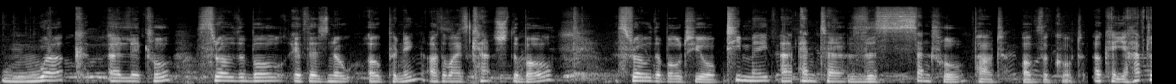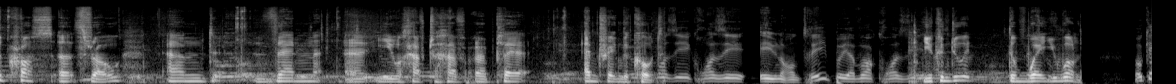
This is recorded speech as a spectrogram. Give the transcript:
work a little, throw the ball if there's no opening, otherwise catch the ball. Throw the ball to your teammate and enter the central part of the court. Okay, you have to cross uh, throw, and then uh, you have to have a player entering the court. Croisé, croisé et une rentrée. Il peut y avoir croisé. You can do it the way you want. Ok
